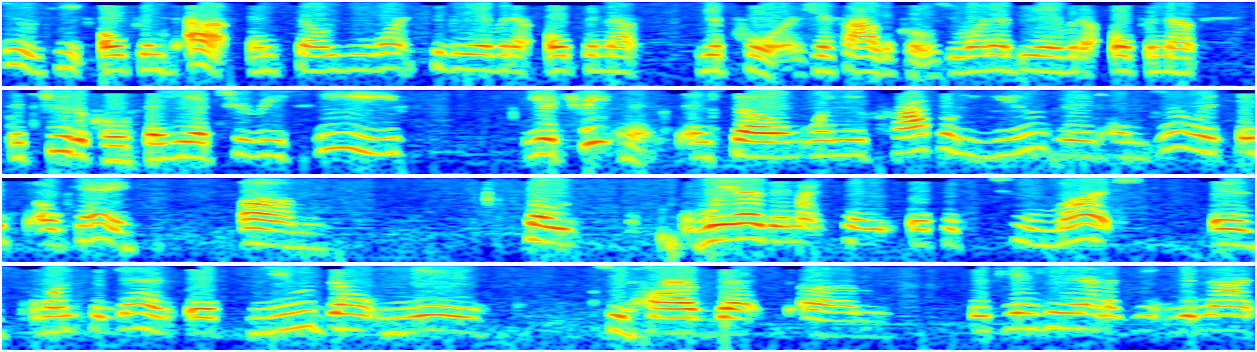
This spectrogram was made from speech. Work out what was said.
do? Heat opens up, and so you want to be able to open up your pores, your follicles. You want to be able to open up the cuticles, the hair to receive your treatments. And so when you properly use it and do it, it's okay. Um, so where they might say if it's too much is once again if you don't need to have that um, if your hair like you, you're not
